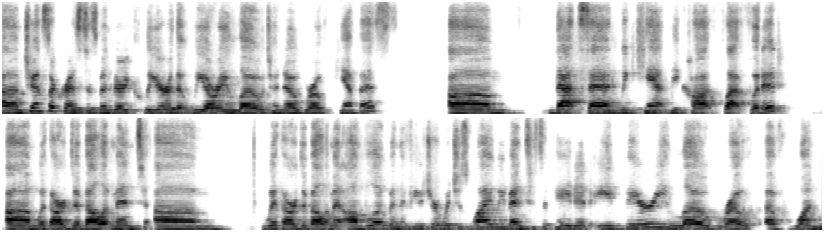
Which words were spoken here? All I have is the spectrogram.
um, Chancellor Christ has been very clear that we are a low to no growth campus. Um, that said, we can't be caught flat-footed um, with our development um, with our development envelope in the future, which is why we've anticipated a very low growth of 1%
